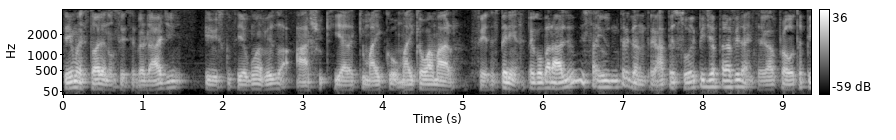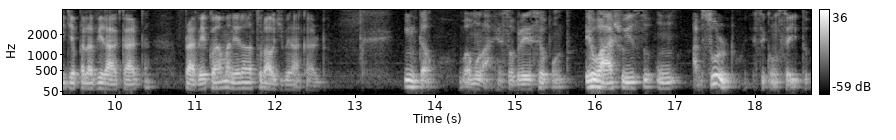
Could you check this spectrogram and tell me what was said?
Tem uma história, não sei se é verdade, eu escutei alguma vez, acho que era que o Michael, Michael Amar fez a experiência. Pegou o baralho e saiu entregando, entregava a pessoa e pedia para virar, entregava para outra, pedia para ela virar a carta, para ver qual é a maneira natural de virar a carta. Então, vamos lá, é sobre esse o ponto. Eu acho isso um absurdo, esse conceito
